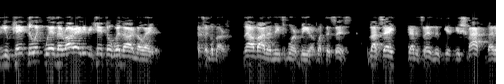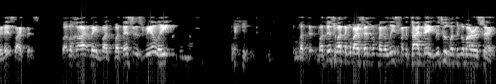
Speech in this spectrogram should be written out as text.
if you can't do it where there are any, you can't do it where there are no any. That's a Gemara. Now Avada needs more beer, what this is. I'm not saying that it says Yishmak, that it is like this. But, I mean, but, but this is really, but, but this is what the Gemara says, but at least for the time being, this is what the Gemara is saying.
